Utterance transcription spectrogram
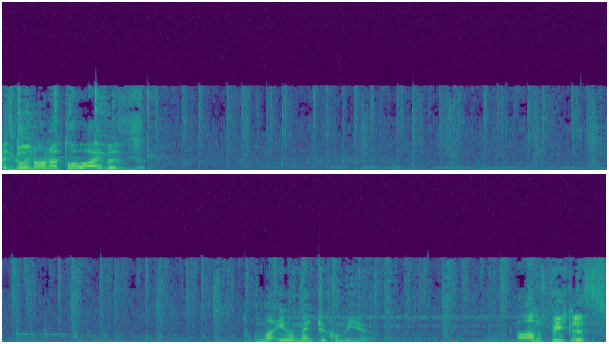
What is going on? I thought I was. Am I even meant to come here? I'm speechless.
